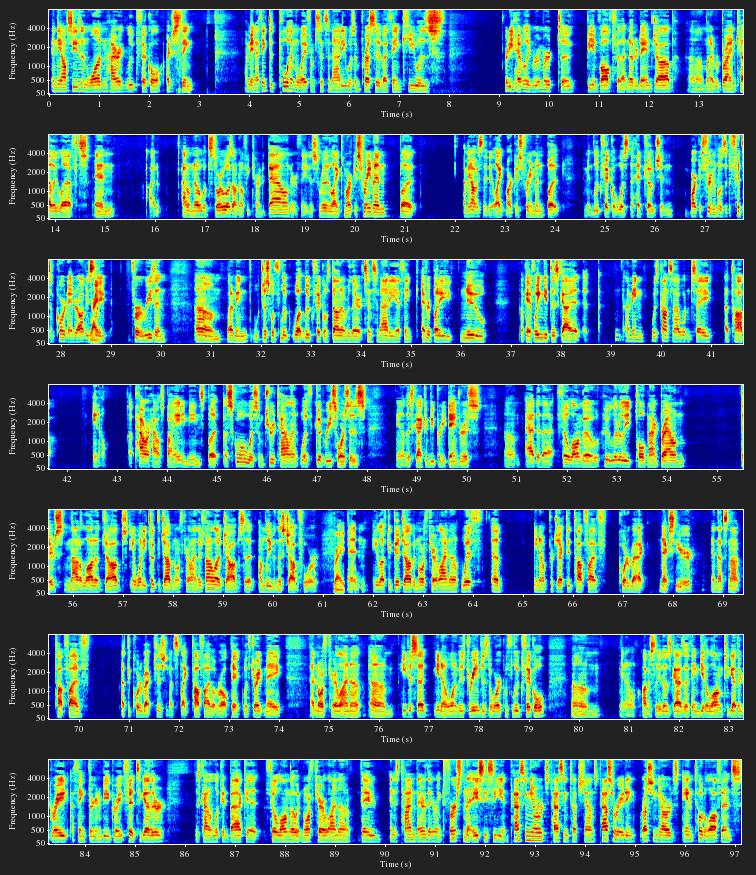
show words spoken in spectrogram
in the offseason. One, hiring Luke Fickell. I just think, I mean, I think to pull him away from Cincinnati was impressive. I think he was pretty heavily rumored to be involved for that Notre Dame job um, whenever Brian Kelly left. And I, I don't know what the story was. I don't know if he turned it down or if they just really liked Marcus Freeman. But I mean, obviously they liked Marcus Freeman, but I mean, Luke Fickell was the head coach and Marcus Freeman was the defensive coordinator, obviously Right. for a reason. Um, but I mean, just with Luke, what Luke Fickell's done over there at Cincinnati, I think everybody knew, okay, if we can get this guy at, I mean, Wisconsin, I wouldn't say a top, you know, a powerhouse by any means, but a school with some true talent, with good resources. You know, this guy could be pretty dangerous. Um, add to that Phil Longo, who literally told Mack Brown, "There's not a lot of jobs." You know, when he took the job in North Carolina, there's not a lot of jobs that I'm leaving this job for Right. and he left a good job in North Carolina with a you know projected top five quarterback next year, and that's not top five at the quarterback position. That's like top five overall pick with Drake Maye at North Carolina. Um, he just said you know one of his dreams is to work with Luke Fickell. Um, you know, obviously those guys I think get along together great. I think they're going to be a great fit together just kind of looking back at Phil Longo at North Carolina, they in his time there they ranked first in the ACC in passing yards, passing touchdowns, passer rating, rushing yards, and total offense,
